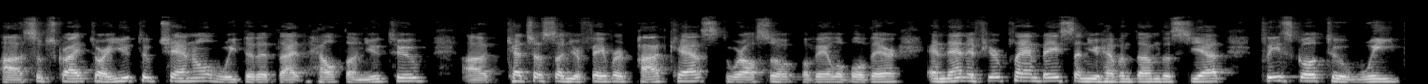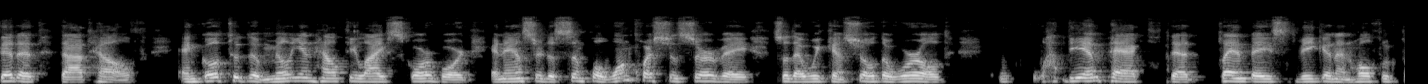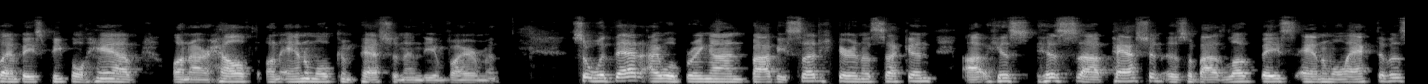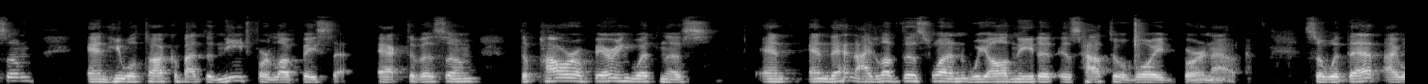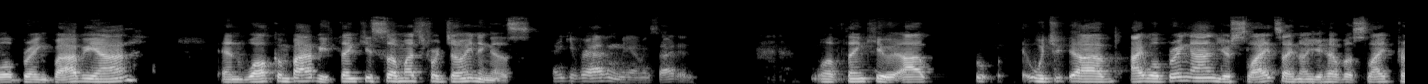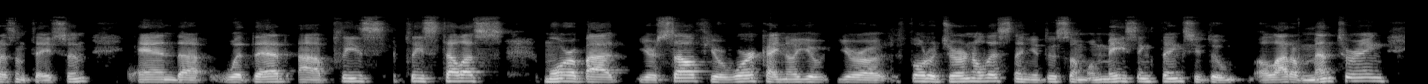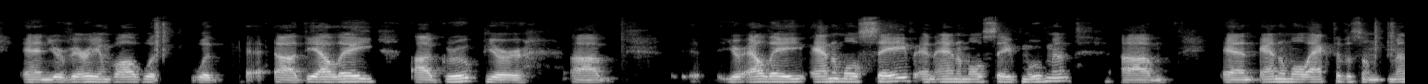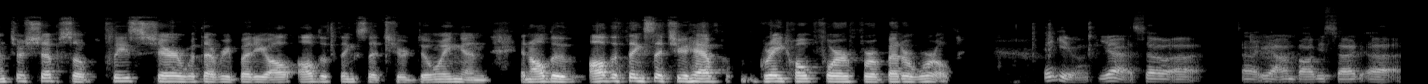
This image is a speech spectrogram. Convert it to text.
Uh, subscribe to our YouTube channel. We did it at Health on YouTube. Uh, catch us on your favorite podcast. We're also available there. And then if you're plant based and you haven't done this yet, please go to we did it that health and go to the Million Healthy Lives scoreboard and answer the simple one question survey so that we can show the world the impact that plant-based vegan and whole food plant-based people have on our health on animal compassion and the environment. So with that i will bring on bobby sud here in a second. Uh, his his uh, passion is about love-based animal activism and he will talk about the need for love-based activism the power of bearing witness and and then I love this one. We all need it. Is how to avoid burnout. So with that, I will bring Bobby on, and welcome, Bobby. Thank you so much for joining us. Thank you for having me. I'm excited. Well, thank you. Uh, would you? Uh, I will bring on your slides. I know you have a slide presentation, and uh, with that, uh, please please tell us more about yourself, your work. I know you you're a photojournalist and you do some amazing things. You do a lot of mentoring, and you're very involved with with uh, the LA uh, group. Your um, your LA Animal Save and Animal Save movement. Um, and animal activism mentorship. So please share with everybody all, all the things that you're doing and, and all the all the things that you have great hope for for a better world. Thank you. Yeah. So uh, uh, yeah, I'm Bobby Sud. Uh,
